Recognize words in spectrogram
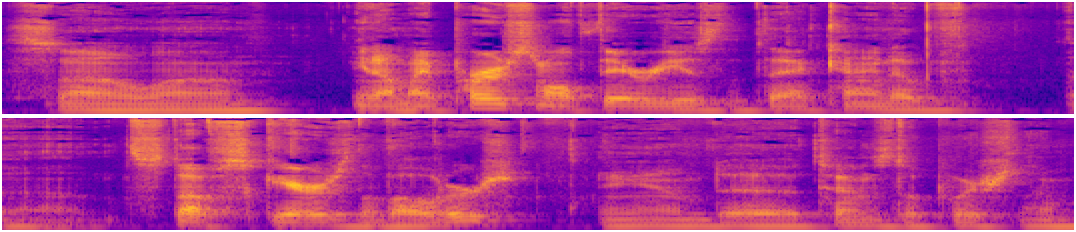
So um, you know, my personal theory is that that kind of uh, stuff scares the voters and uh, tends to push them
